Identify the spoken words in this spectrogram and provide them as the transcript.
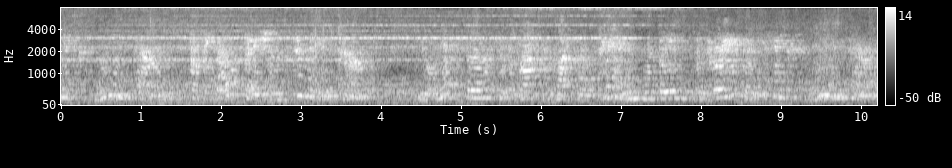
next Williamstown, from the L station to Williamstown. Your next service to the platform 10 will be the 336 Williamstown,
